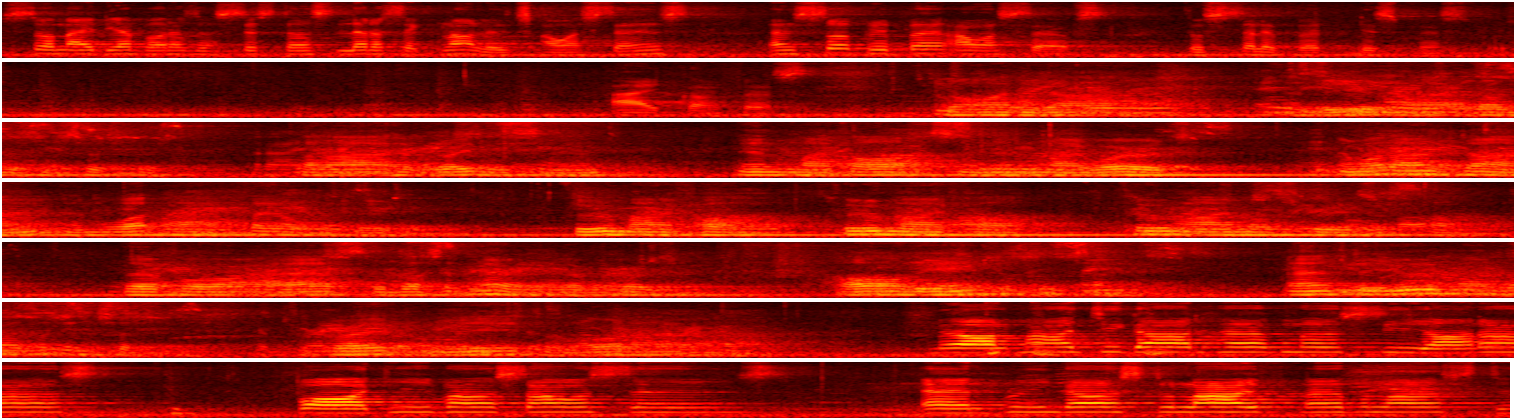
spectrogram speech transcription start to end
So, my dear brothers and sisters, let us acknowledge our sins and so prepare ourselves to celebrate this mystery. I confess. to God, and to you, my brothers and sisters, that I have greatly sinned in my thoughts and in my words, and what I've done and what I have failed to do, through my fault, through my fault, through my most grievous fault. Therefore, I ask the Blessed Mary, ever Virgin, all the angels and saints, and to you, my brothers and sisters, to pray for me Lord our God. May Almighty God have mercy on us, forgive us our sins, and bring us to life everlasting.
